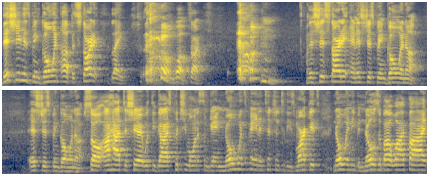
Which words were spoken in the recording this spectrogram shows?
This shit has been going up. It started like, whoa, sorry. this shit started and it's just been going up it's just been going up. So I had to share it with you guys, put you on to some game. No one's paying attention to these markets. No one even knows about YFI.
